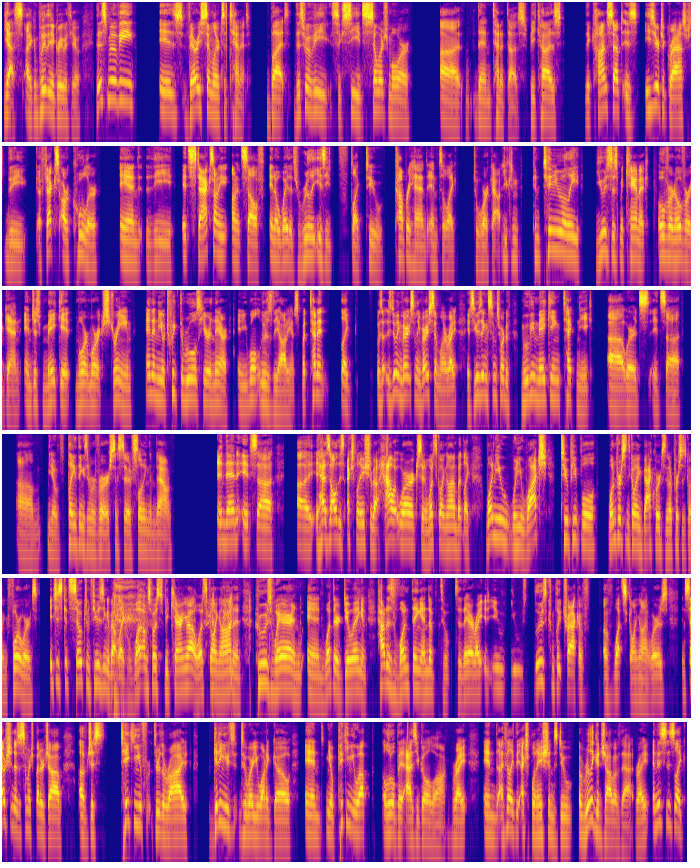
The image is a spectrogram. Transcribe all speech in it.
Yes, I completely agree with you. This movie is very similar to Tenet, but this movie succeeds so much more uh, than Tenet does because the concept is easier to grasp, the effects are cooler, and the it stacks on on itself in a way that's really easy like to comprehend and to like to work out. You can continually use this mechanic over and over again and just make it more and more extreme and then you tweak the rules here and there and you won't lose the audience but Tenet like is doing very something very similar right? It's using some sort of movie making technique uh, where it's it's uh, um, you know playing things in reverse instead of slowing them down. And then it's uh, uh, it has all this explanation about how it works and what's going on but like when you when you watch two people one person's going backwards and the other person's going forwards. It just gets so confusing about like what i'm supposed to be caring about what's going on and who's where and and what they're doing and how does one thing end up to, to there right? It, you you lose complete track of of what's going on whereas inception does a so much better job of just taking you f- through the ride getting you to where you want to go and you know picking you up a little bit as you go along right? And i feel like the explanations do a really good job of that right? And this is like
